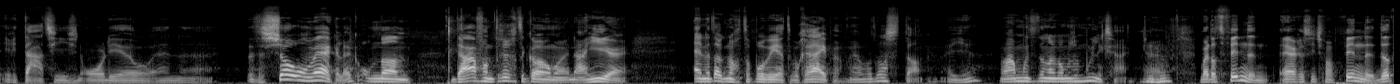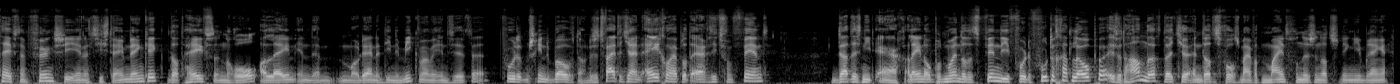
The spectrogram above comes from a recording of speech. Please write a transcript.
irritaties en oordeel. En eh, het is zo onwerkelijk om dan daarvan terug te komen naar hier. En het ook nog te proberen te begrijpen. Ja, wat was het dan? Weet je? Waarom moet het dan ook allemaal zo moeilijk zijn? Ja. Maar dat vinden, ergens iets van vinden, dat heeft een functie in het systeem, denk ik. Dat heeft een rol. Alleen in de moderne dynamiek waar we in zitten, voert het misschien de boventoon. Dus het feit dat jij een ego hebt dat ergens iets van vindt, dat is niet erg. Alleen op het moment dat het vinden je voor de voeten gaat lopen, is het handig dat je, en dat is volgens mij wat mindfulness en dat soort dingen hier brengen, dat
